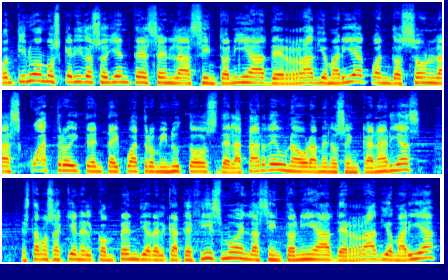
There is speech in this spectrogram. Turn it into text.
Continuamos, queridos oyentes, en la sintonía de Radio María cuando son las 4 y 34 minutos de la tarde, una hora menos en Canarias. Estamos aquí en el compendio del Catecismo, en la sintonía de Radio María,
